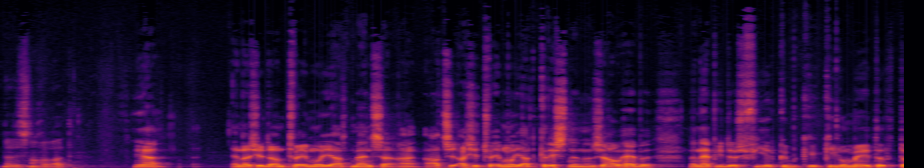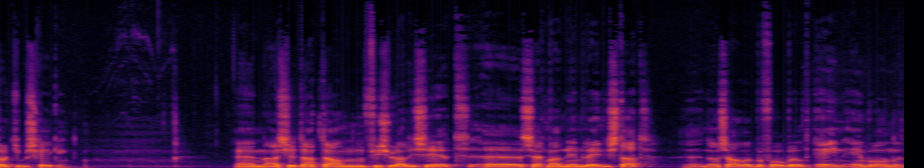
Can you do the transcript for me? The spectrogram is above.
Dat is nogal wat. Ja. En als je dan 2 miljard mensen, als je- als je 2 miljard christenen zou hebben, dan heb je dus 4 kubieke kilometer tot je beschikking. En als je dat dan visualiseert, eh, zeg maar neem Lelystad, dan zou er bijvoorbeeld één inwoner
